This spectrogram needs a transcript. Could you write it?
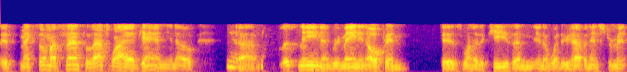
it makes so much sense. So that's why again, you know, yeah. uh, listening and remaining open is one of the keys. And you know, whether you have an instrument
